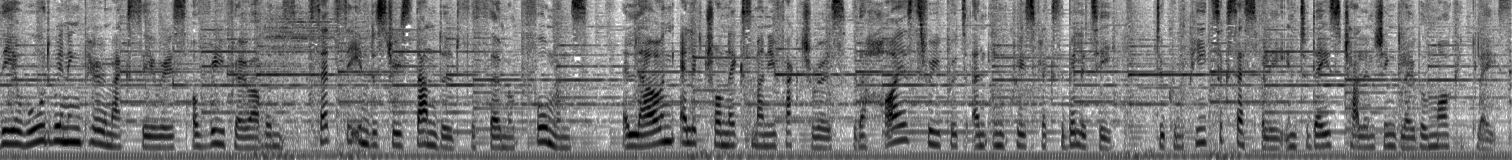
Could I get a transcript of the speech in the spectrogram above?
The award-winning Pyramax series of reflow ovens sets the industry standard for thermal performance allowing electronics manufacturers with the highest throughput and increased flexibility to compete successfully in today's challenging global marketplace.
